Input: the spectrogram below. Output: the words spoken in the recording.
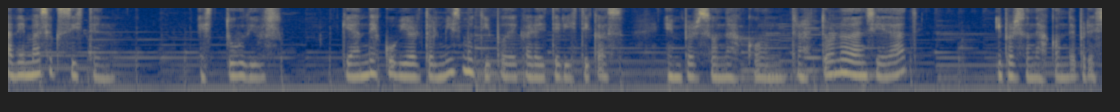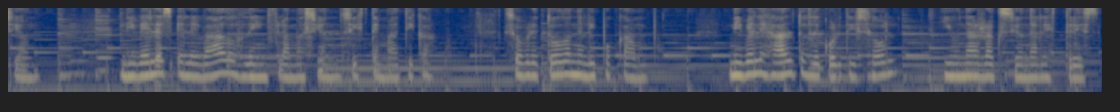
Además existen estudios que han descubierto el mismo tipo de características en personas con trastorno de ansiedad y personas con depresión, niveles elevados de inflamación sistemática, sobre todo en el hipocampo, niveles altos de cortisol y una reacción al estrés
